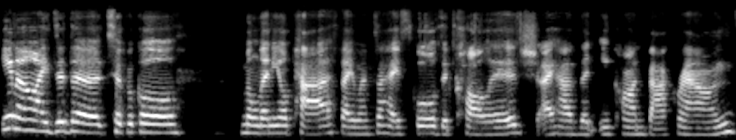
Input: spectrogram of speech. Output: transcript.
you know, I did the typical millennial path. I went to high school, did college. I have an econ background.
